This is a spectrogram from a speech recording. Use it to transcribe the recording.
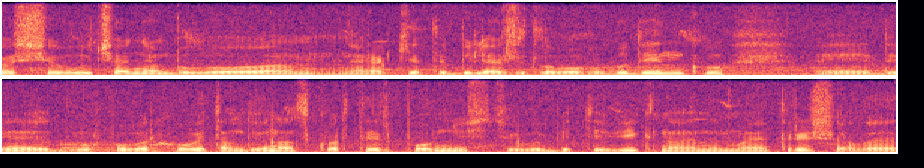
Також ще влучання було ракети біля житлового будинку, е, двохповерховий, там 12 квартир, повністю вибиті вікна, немає криші, але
